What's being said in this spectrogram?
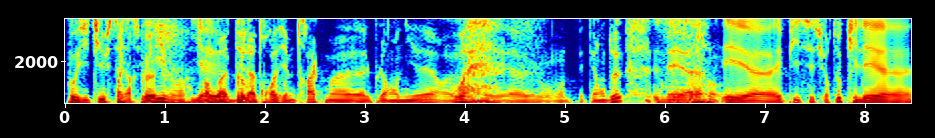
positif. C'est-à-dire ce que livre. il y a, Oh, bah, euh, dès comme- la troisième track, moi, elle pleure en hiver. euh, Ouais. et, euh, on va le péter en deux. C'est Mais, ça. euh, Et, euh, et puis c'est surtout qu'il est, euh,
